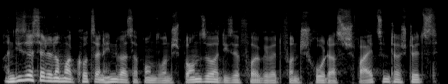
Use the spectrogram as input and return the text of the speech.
An dieser Stelle nochmal kurz ein Hinweis auf unseren Sponsor. Diese Folge wird von Schroders Schweiz unterstützt.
